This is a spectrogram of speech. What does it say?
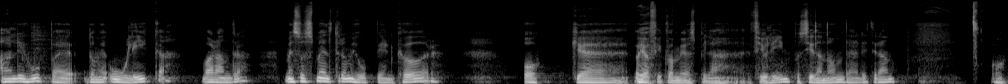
Alle de er olika varandra. Men så smelter de ihop i en kør. Og, og jeg fikk være med og spille fiolin på sidan om der litt. Og,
